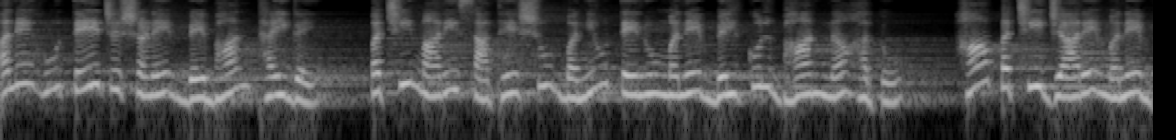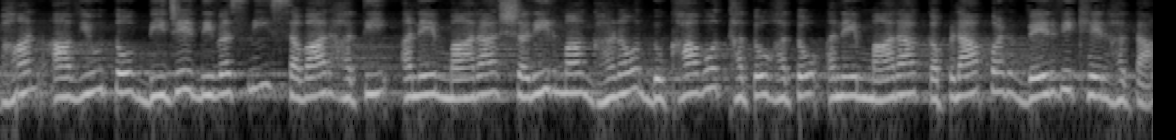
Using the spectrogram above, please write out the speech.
અને હું તે જ ક્ષણે બેભાન થઈ ગઈ. પછી મારી સાથે શું બન્યું તેનું મને બિલકુલ ભાન ન હતું. હા, પછી જ્યારે મને ભાન આવ્યું તો બીજે દિવસની સવાર હતી અને મારા શરીરમાં ઘણો દુખાવો થતો હતો અને મારા કપડાં પણ વેરવિખેર હતા.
